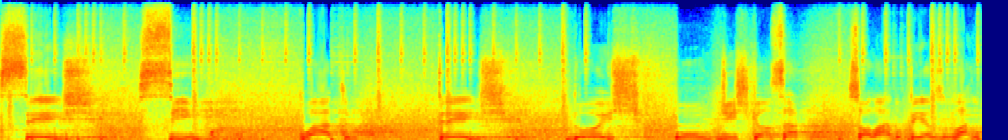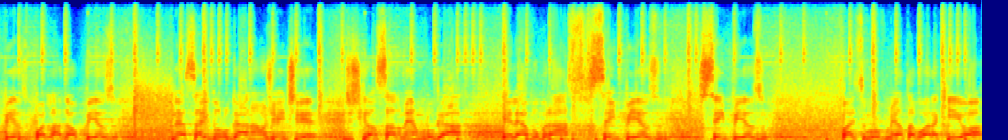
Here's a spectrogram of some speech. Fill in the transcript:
6, 5, 4, 3, 2, 1, descansa, só larga o peso, larga o peso, pode largar o peso, não é sair do lugar não, gente, descansar no mesmo lugar, eleva o braço, sem peso, sem peso, faz esse movimento agora aqui, ó,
